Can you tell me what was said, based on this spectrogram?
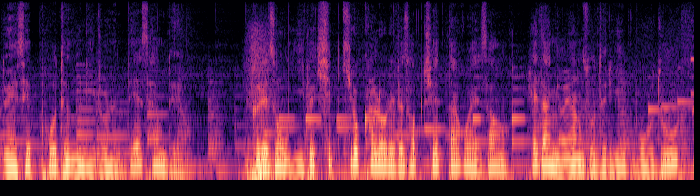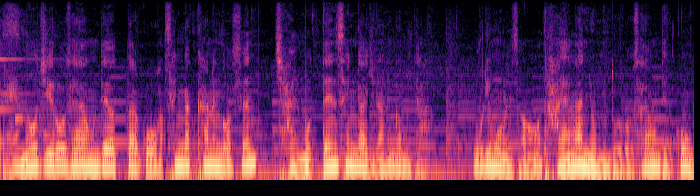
뇌세포 등을 이루는 데 사용돼요. 그래서 210kcal를 섭취했다고 해서 해당 영양소들이 모두 에너지로 사용되었다고 생각하는 것은 잘못된 생각이라는 겁니다. 우리 몸에서 다양한 용도로 사용되고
